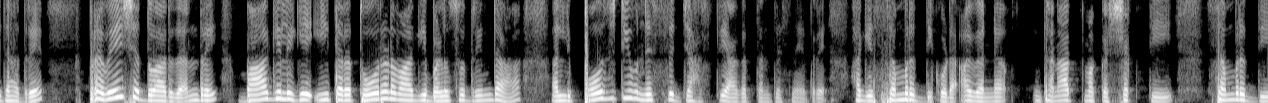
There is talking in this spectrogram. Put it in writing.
ಇದಾದರೆ ಪ್ರವೇಶ ದ್ವಾರದ ಅಂದರೆ ಬಾಗಿಲಿಗೆ ಈ ಥರ ತೋರಣವಾಗಿ ಬಳಸೋದ್ರಿಂದ ಅಲ್ಲಿ ಪಾಸಿಟಿವ್ನೆಸ್ ಜಾಸ್ತಿ ಆಗತ್ತಂತೆ ಸ್ನೇಹಿತರೆ. ಹಾಗೆ ಸಮೃದ್ಧಿ ಕೂಡ ಅವನ್ನು ಧನಾತ್ಮಕ ಶಕ್ತಿ, ಸಮೃದ್ಧಿ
